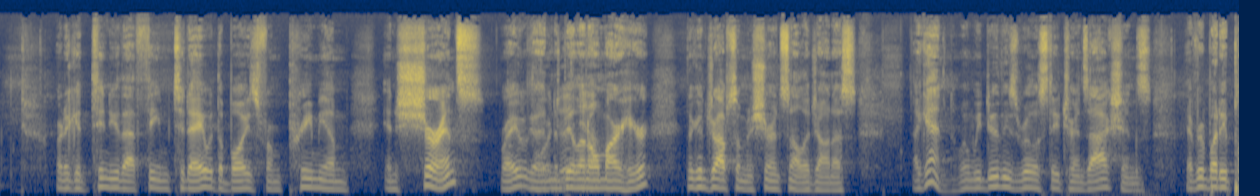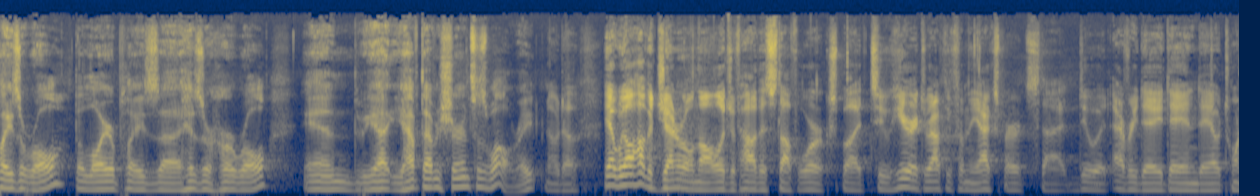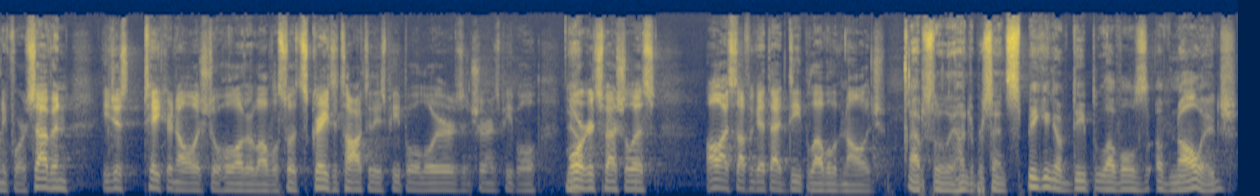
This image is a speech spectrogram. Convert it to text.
We're going to continue that theme today with the boys from Premium Insurance. Right, We've got Nabil it, and yeah. Omar here. They're going to drop some insurance knowledge on us. Again, when we do these real estate transactions, everybody plays a role. The lawyer plays uh, his or her role, and we ha- you have to have insurance as well, right? No doubt. Yeah, we all have a general knowledge of how this stuff works, but to hear it directly from the experts that do it every day, day in, day out, 24 7, you just take your knowledge to a whole other level. So it's great to talk to these people lawyers, insurance people, mortgage specialists, all that stuff, and get that deep level of knowledge. Absolutely, hundred percent. Speaking of deep levels of knowledge,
